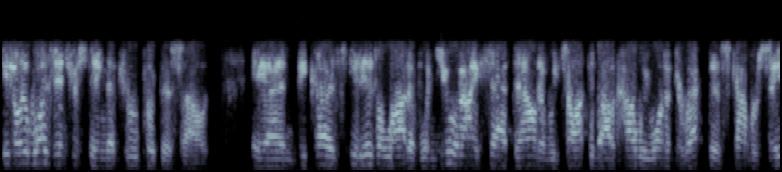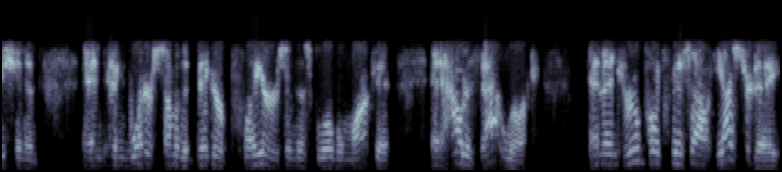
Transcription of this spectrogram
You know, it was interesting that Drew put this out. And because it is a lot of when you and I sat down and we talked about how we want to direct this conversation and, and, and what are some of the bigger players in this global market and how does that look? And then Drew puts this out yesterday.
